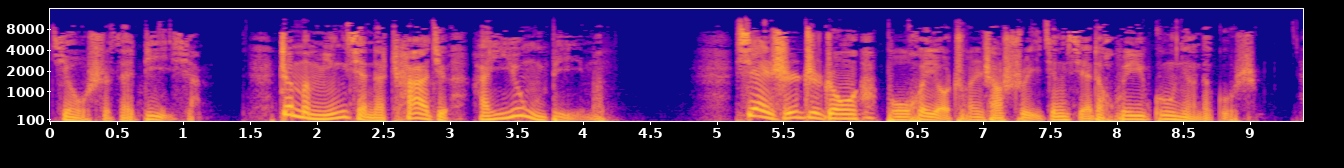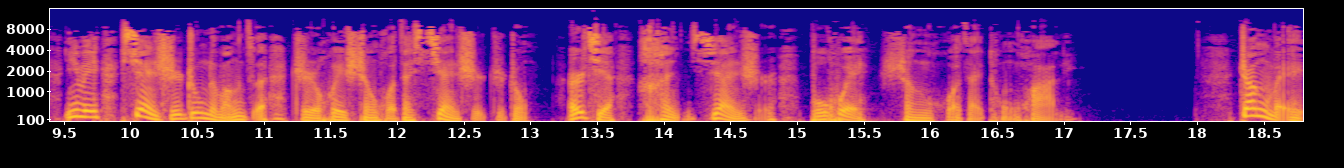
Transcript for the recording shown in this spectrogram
就是在地下。这么明显的差距，还用比吗？现实之中不会有穿上水晶鞋的灰姑娘的故事。因为现实中的王子只会生活在现实之中，而且很现实，不会生活在童话里。张伟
